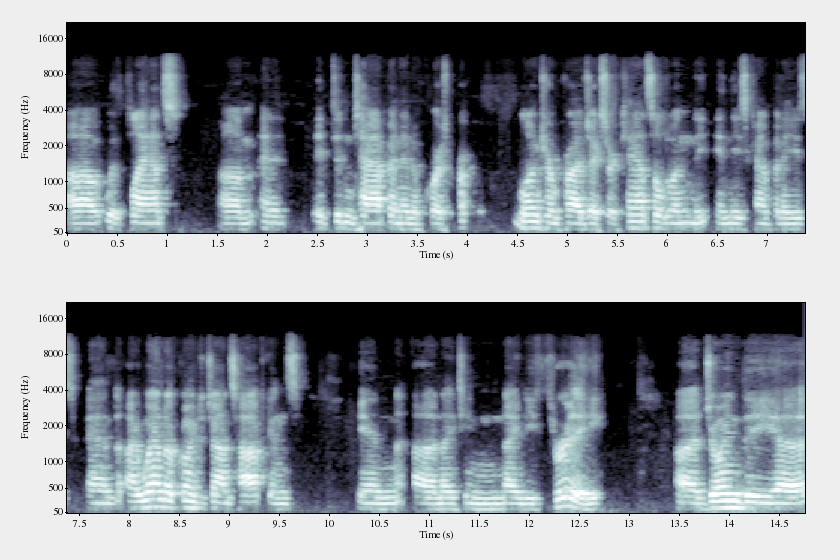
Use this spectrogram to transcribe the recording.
uh, with plants, um, and it, it, didn't happen. And of course, pro- long-term projects are canceled when the, in these companies. And I wound up going to Johns Hopkins in uh, 1993. Uh, joined the uh,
